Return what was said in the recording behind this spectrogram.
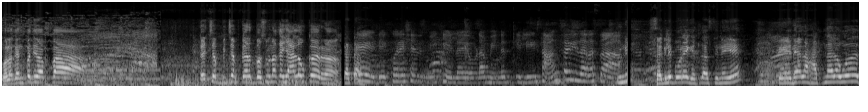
बोला गणपती बाप्पा टचअप बिचअप करत बसू नका या लवकर. डेकोरेशन मी केलं एवढा मेहनत केली. सांग तरी जरासा. सगळे पोरे घेतलं असते ना ये पेड्याला हात नाही लावत.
